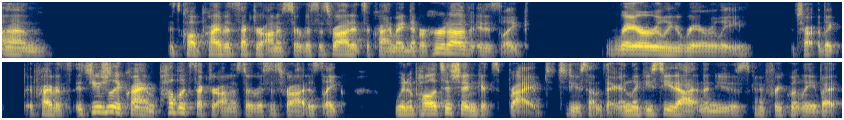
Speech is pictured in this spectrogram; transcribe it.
Um, it's called private sector honest services fraud. It's a crime I'd never heard of. It is like rarely, rarely char- like private. It's usually a crime. Public sector honest services fraud is like when a politician gets bribed to do something, and like you see that in the news kind of frequently. But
